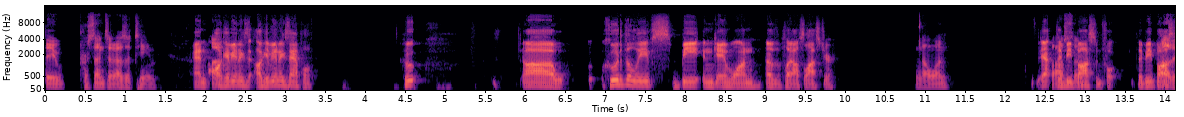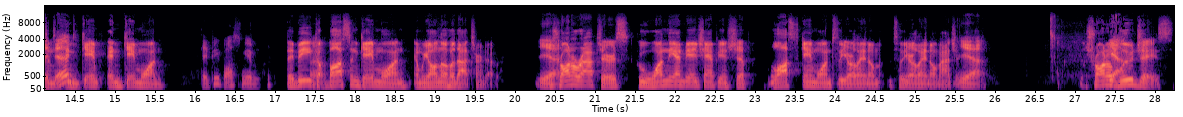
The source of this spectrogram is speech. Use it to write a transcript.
they presented as a team. and Uh, I'll give you an ex- I'll give you an example. Who, uh, who did the Leafs beat in game one of the playoffs last year? No one. Yeah, they beat Boston? Boston for they beat Oh, they Boston in game in game one. They beat Boston game one. They beat Oh. Boston game one, and we all know how that turned out. Yeah. The Toronto Raptors, who won the NBA championship lost game one to the Orlando to the Orlando Magic. Yeah. The Toronto Yeah. Blue Jays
